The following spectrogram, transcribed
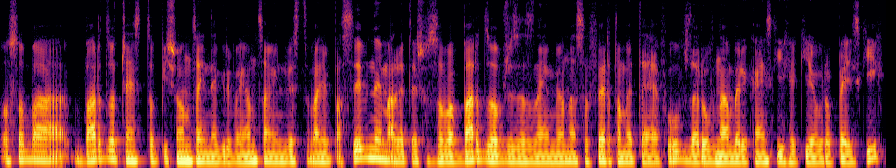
osoba bardzo często pisząca i nagrywająca o inwestowaniu pasywnym, ale też osoba bardzo dobrze zaznajomiona z ofertą ETF-ów, zarówno amerykańskich, jak i europejskich,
